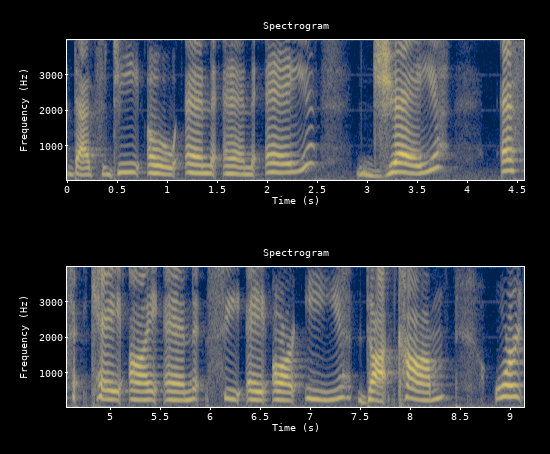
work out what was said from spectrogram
That's D O N N A J S K I N C A R E dot com, or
